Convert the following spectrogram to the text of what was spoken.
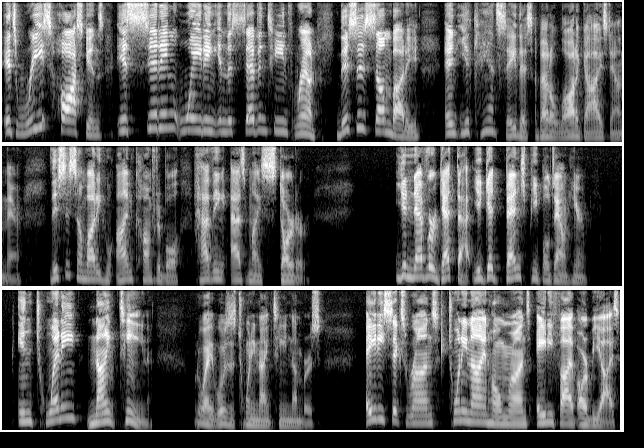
It's Rhys Hoskins is sitting waiting in the 17th round. This is somebody, and you can't say this about a lot of guys down there. This is somebody who I'm comfortable having as my starter. You never get that. You get bench people down here. In 2019, what do I what was his 2019 numbers? 86 runs, 29 home runs, 85 RBIs.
